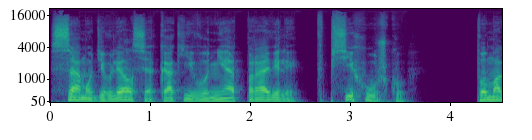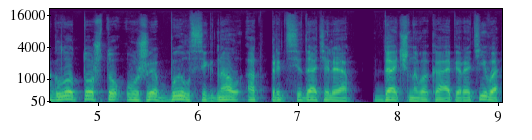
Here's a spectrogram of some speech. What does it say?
сам удивлялся, как его не отправили в психушку – Помогло то, что уже был сигнал от председателя дачного кооператива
